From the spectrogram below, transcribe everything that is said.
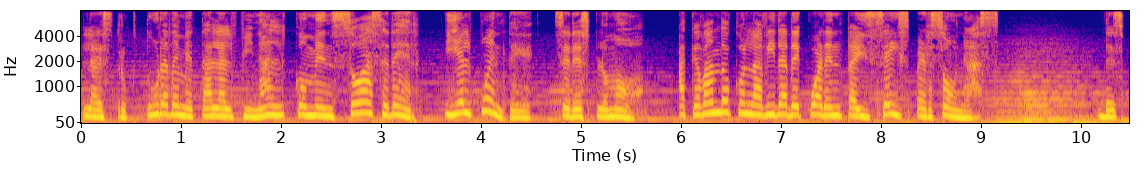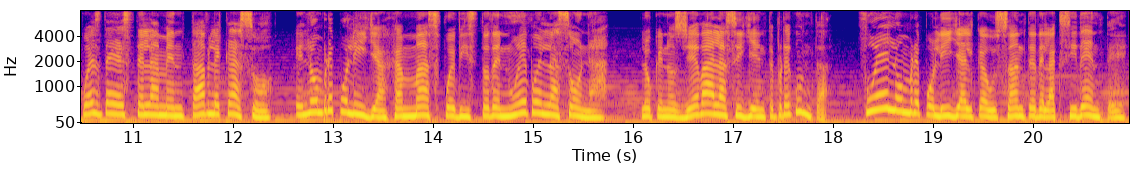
la estructura de metal al final comenzó a ceder y el puente se desplomó, acabando con la vida de 46 personas. Después de este lamentable caso, el hombre polilla jamás fue visto de nuevo en la zona lo que nos lleva a la siguiente pregunta. ¿Fue el hombre polilla el causante del accidente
